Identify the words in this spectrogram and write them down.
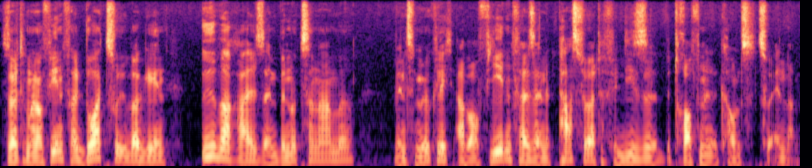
sollte man auf jeden Fall dort zu übergehen, überall seinen Benutzername, wenn es möglich, aber auf jeden Fall seine Passwörter für diese betroffenen Accounts zu ändern.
